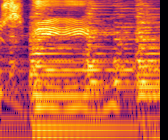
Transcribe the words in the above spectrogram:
always be.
